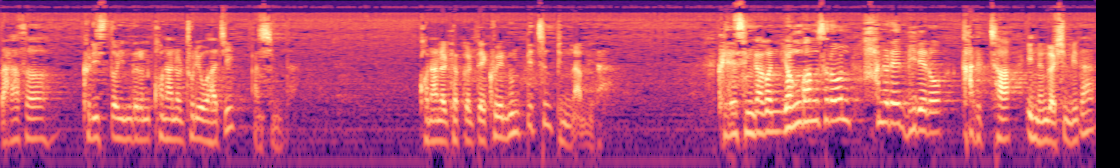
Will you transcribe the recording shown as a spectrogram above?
따라서 그리스도인들은 고난을 두려워하지 않습니다. 고난을 겪을 때 그의 눈빛은 빛납니다. 그의 생각은 영광스러운 하늘의 미래로 가득 차 있는 것입니다.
